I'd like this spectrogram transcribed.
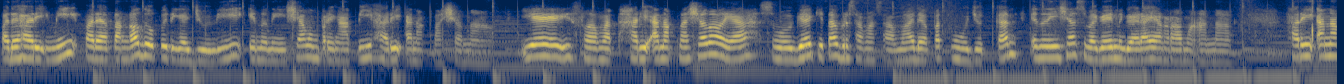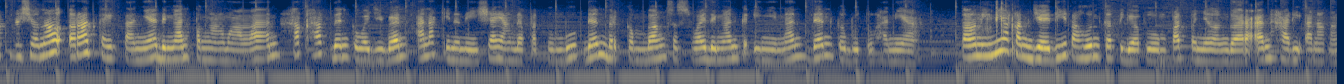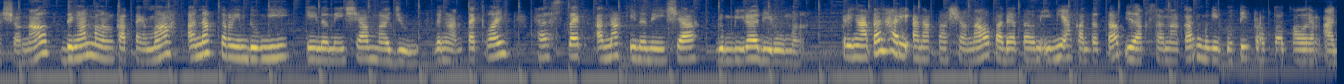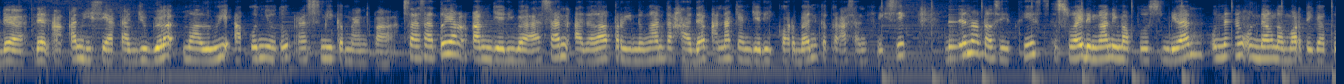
Pada hari ini, pada tanggal 23 Juli, Indonesia memperingati Hari Anak Nasional. Yeay, selamat Hari Anak Nasional ya. Semoga kita bersama-sama dapat mewujudkan Indonesia sebagai negara yang ramah anak. Hari Anak Nasional erat kaitannya dengan pengamalan hak-hak dan kewajiban anak Indonesia yang dapat tumbuh dan berkembang sesuai dengan keinginan dan kebutuhannya. Tahun ini akan menjadi tahun ke-34 penyelenggaraan Hari Anak Nasional dengan mengangkat tema Anak Terlindungi Indonesia Maju dengan tagline Hashtag Anak Indonesia Gembira di Rumah. Peringatan Hari Anak Nasional pada tahun ini akan tetap dilaksanakan mengikuti protokol yang ada dan akan disiarkan juga melalui akun YouTube resmi Kemenpa. Salah satu yang akan menjadi bahasan adalah perlindungan terhadap anak yang menjadi korban kekerasan fisik dan atau psikis sesuai dengan 59 Undang-Undang Nomor 35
